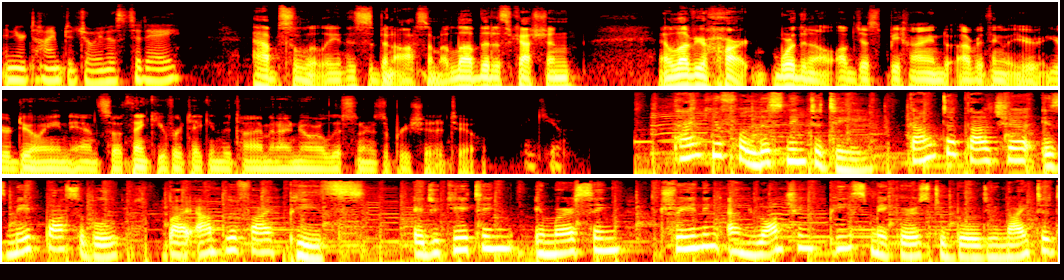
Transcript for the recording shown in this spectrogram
and your time to join us today. Absolutely. This has been awesome. I love the discussion. And I love your heart more than all, just behind everything that you're, you're doing. And so thank you for taking the time. And I know our listeners appreciate it too. Thank you. Thank you for listening today. Counterculture is made possible by Amplify Peace, educating, immersing, training, and launching peacemakers to build united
